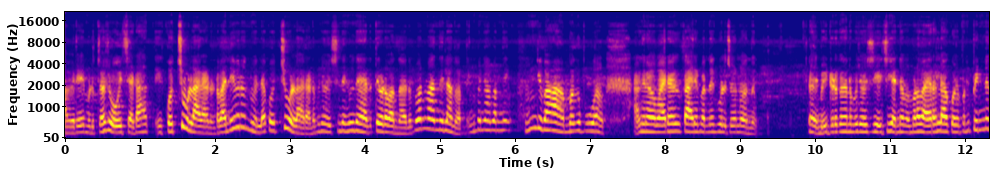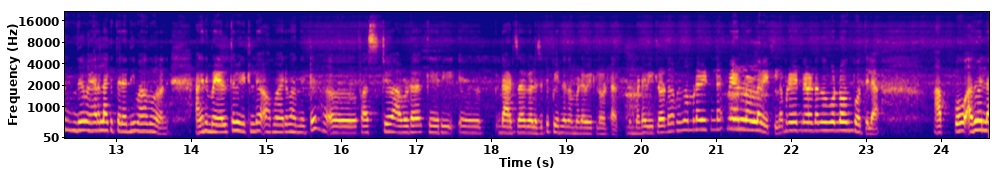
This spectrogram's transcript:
അവരെ വിളിച്ചാൽ ചോദിച്ചേടാ കൊച്ചു പിള്ളേരാണ് കേട്ടോ വലിയവരൊന്നുമില്ല കൊച്ചു പിള്ളേരാണ് അപ്പോൾ ചോദിച്ചു നിങ്ങൾ നേരത്തെ ഇവിടെ വന്നായിരുന്നു. അപ്പോൾ വന്നില്ല എന്ന് പറഞ്ഞു. ഇപ്പം ഞാൻ പറഞ്ഞു ഇങ്ങി വാ നമുക്ക് പോവാം. അങ്ങനെ അവന്മാരെ കാര്യം പറഞ്ഞു വിളിച്ചുകൊണ്ട് വന്നു. വീട്ടിൽ എടുക്കുന്നപ്പോൾ ചോദിച്ചു ചേച്ചി എന്നെ നമ്മളെ വൈറലാക്കുമോ ഞാൻ പറഞ്ഞു പിന്നെ നിന്ന് വൈറലാക്കി തരാം നീ വാന്ന് പറഞ്ഞു. അങ്ങനെ മേളത്തെ വീട്ടിൽ അവന്മാർ വന്നിട്ട് ഫസ്റ്റ് അവിടെ കയറി ഡാൻസ് ഒക്കെ കളിച്ചിട്ട് പിന്നെ നമ്മുടെ വീട്ടിലോട്ട് നമ്മുടെ വീട്ടിലോട്ട് പറഞ്ഞാൽ നമ്മുടെ വീട്ടിന്റെ മേളിലുള്ള വീട്ടിൽ നമ്മുടെ വീട്ടിന്റെ അവിടെ കൊണ്ടൊന്നും കൊണ്ടുപോകാൻ പോകത്തില്ല. അപ്പോൾ അതുമല്ല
